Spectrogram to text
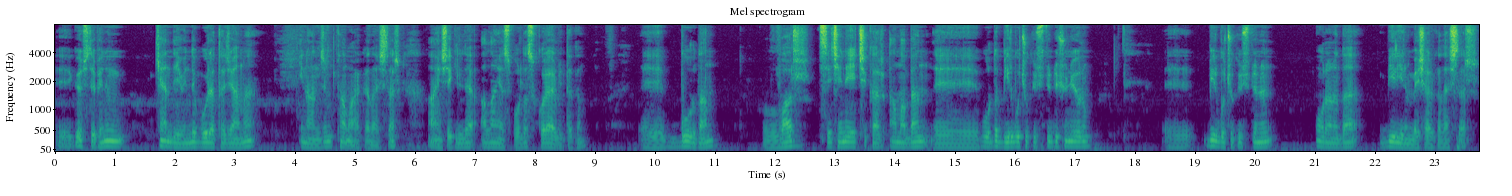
E, Göztepe'nin kendi evinde gol atacağına inancım tam arkadaşlar. Aynı şekilde Alanya Spor'da skorer bir takım. E, buradan var seçeneği çıkar ama ben e, burada bir buçuk üstü düşünüyorum. E, bir buçuk üstünün oranı da 1.25 arkadaşlar.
